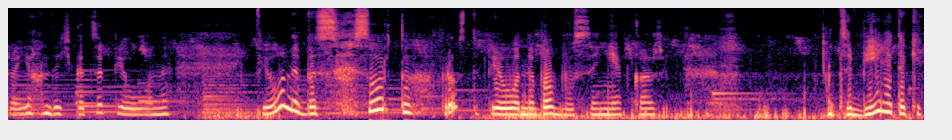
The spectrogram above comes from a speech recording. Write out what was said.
трояндочка, це піони. Піони без сорту, просто піони, бабусині, як кажуть. Це білі такі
